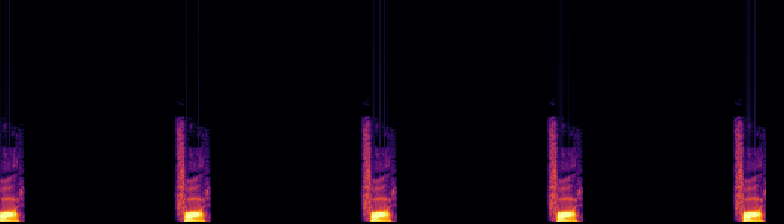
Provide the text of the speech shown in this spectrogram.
fought fought fought fought fought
